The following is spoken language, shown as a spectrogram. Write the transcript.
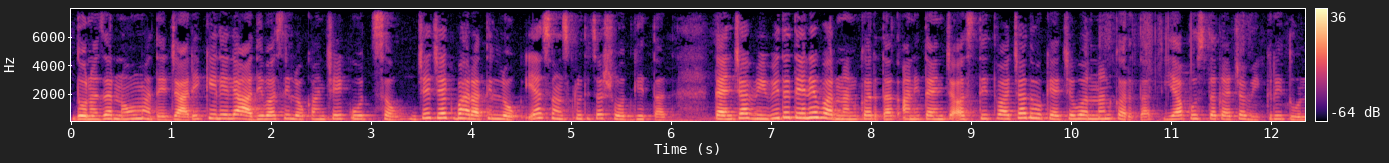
दोन हजार नऊमध्ये जारी केलेल्या आदिवासी लोकांचे एक उत्सव जे जगभरातील लोक या संस्कृतीचा शोध घेतात. त्यांच्या विविधतेने वर्णन करतात आणि त्यांच्या अस्तित्वाच्या धोक्याचे वर्णन करतात. या पुस्तकाच्या विक्रीतून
